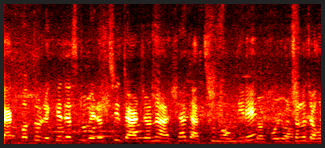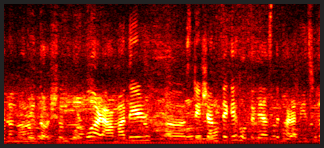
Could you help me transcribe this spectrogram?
ব্যাগপত্র রেখে জাস্ট বেরোচ্ছি, যার জন্য আসা যাচ্ছি মন্দিরে। তো চলো জগন্নাথ মন্দির দর্শন করব। আর আমাদের স্টেশন থেকে হোটেলে আসতে ভাড়া নিয়েছিল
